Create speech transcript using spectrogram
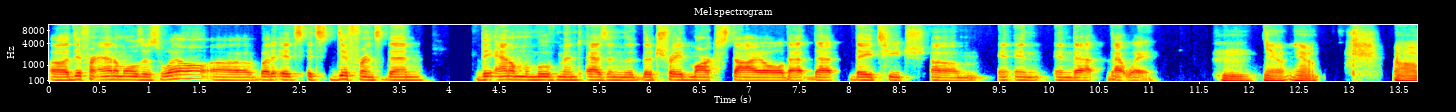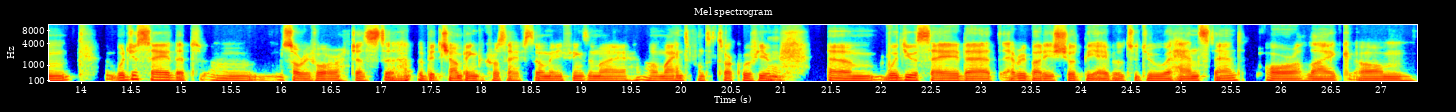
uh, different animals as well, uh, but it's it's different than the animal movement as in the, the trademark style that that they teach um, in, in, in that that way. Hmm. Yeah, yeah. Um, would you say that? Um, sorry for just uh, a bit jumping because I have so many things in my mind want to talk with you. Mm. Um, would you say that everybody should be able to do a handstand or like, um,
